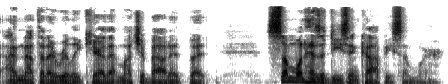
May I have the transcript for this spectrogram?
I'm not that I really care that much about it, but someone has a decent copy somewhere.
